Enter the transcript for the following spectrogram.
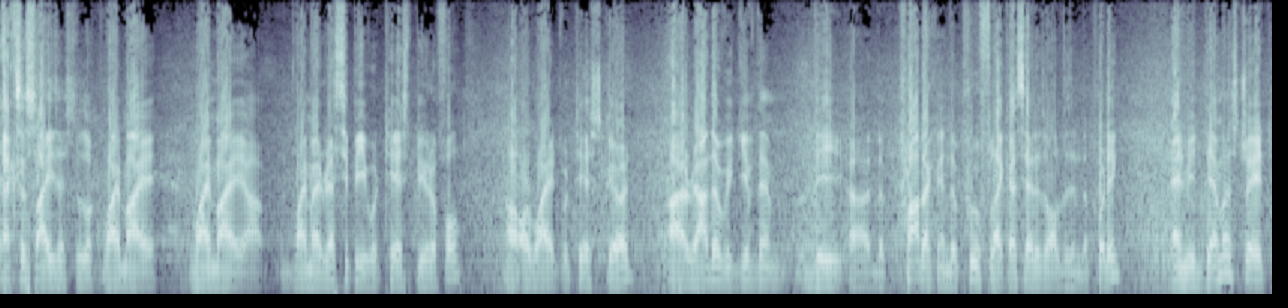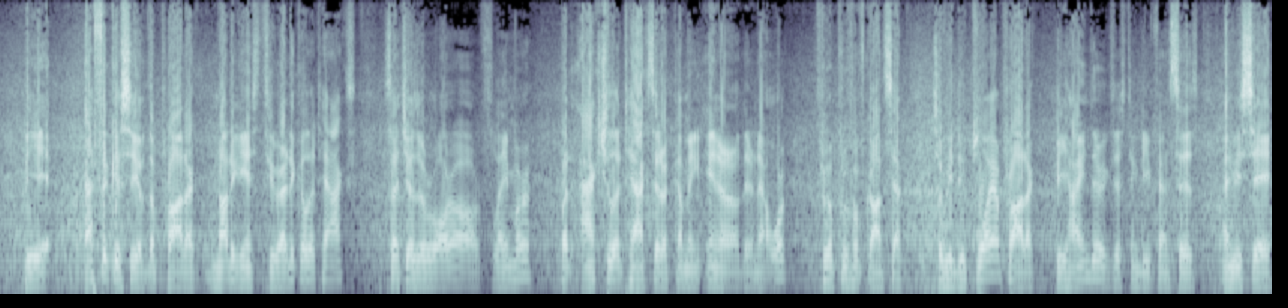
exercise as to look why my why my uh, why my recipe would taste beautiful uh, or why it would taste good. Uh, rather, we give them the uh, the product, and the proof, like I said, is always in the pudding, and we demonstrate the efficacy of the product, not against theoretical attacks such as Aurora or Flamer, but actual attacks that are coming in and out of their network through a proof of concept. So we deploy a product behind their existing defenses and we say,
